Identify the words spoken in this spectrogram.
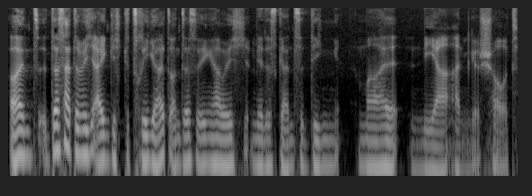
Und das hatte mich eigentlich getriggert und deswegen habe ich mir das ganze Ding mal näher angeschaut.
